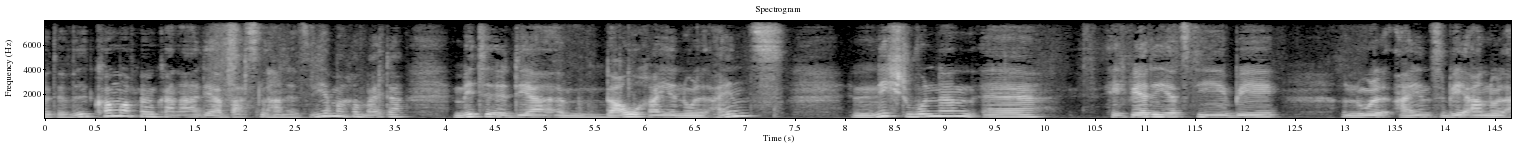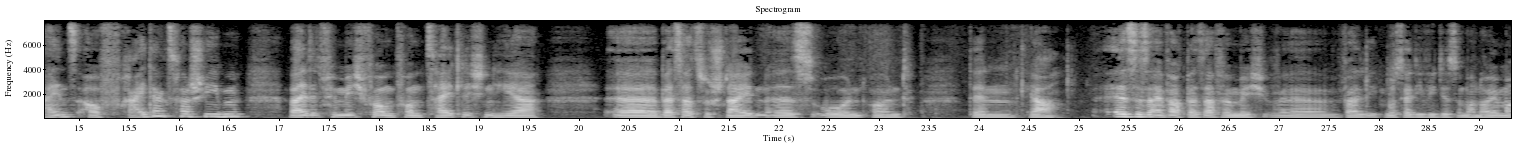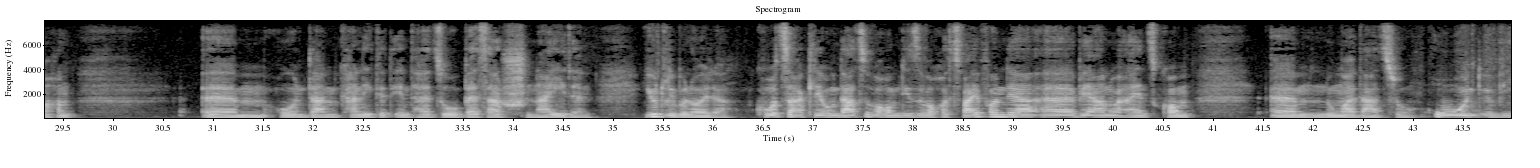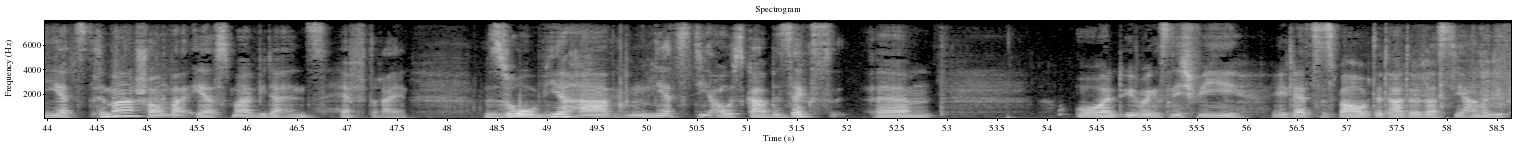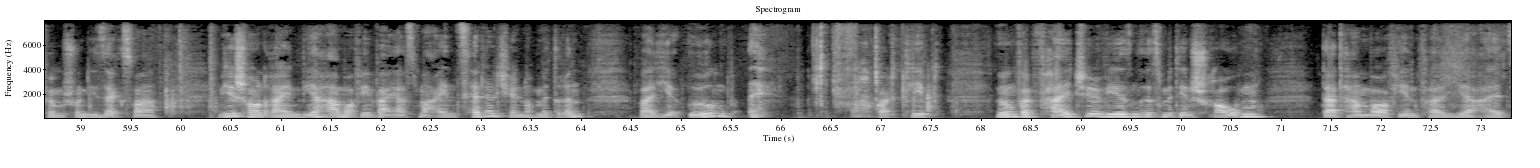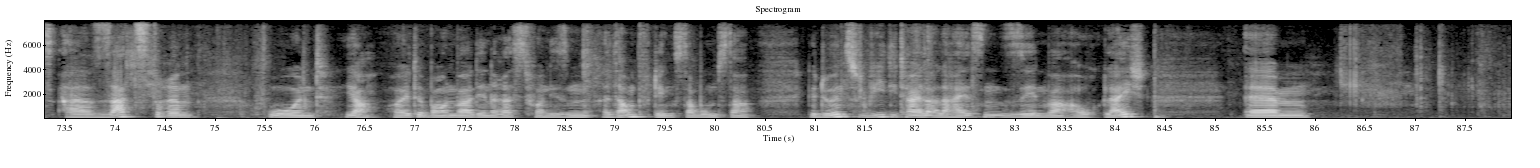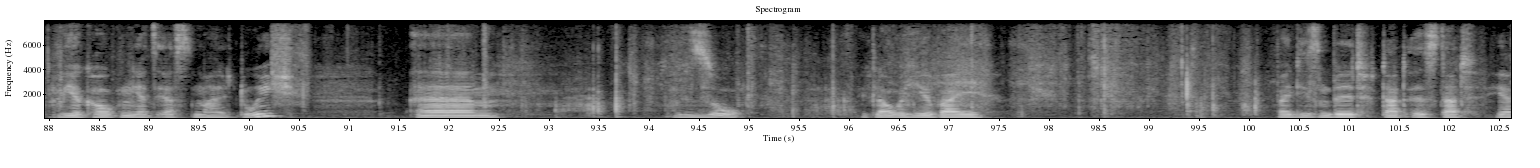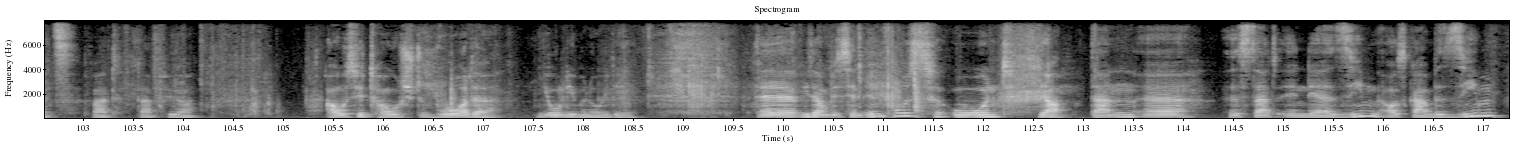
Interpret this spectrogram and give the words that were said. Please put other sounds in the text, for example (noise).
Leute. Willkommen auf meinem Kanal der Bastelhandels. Wir machen weiter mit äh, der ähm, Baureihe 01. Nicht wundern, äh, ich werde jetzt die B01, BA01 auf freitags verschieben, weil das für mich vom, vom zeitlichen her äh, besser zu schneiden ist und, und denn ja, es ist einfach besser für mich, äh, weil ich muss ja die Videos immer neu machen. Ähm, und dann kann ich das eben halt so besser schneiden. Gut, liebe Leute, kurze Erklärung dazu, warum diese Woche zwei von der äh, BA01 kommen. Ähm, nur mal dazu. Und wie jetzt immer, schauen wir erstmal wieder ins Heft rein. So, wir haben jetzt die Ausgabe 6. Ähm, und übrigens nicht wie ich letztens behauptet hatte, dass die andere die 5 schon die 6 war. Wir schauen rein. Wir haben auf jeden Fall erstmal ein Zettelchen noch mit drin, weil hier irgend... (coughs) Oh Gott, klebt. Irgendwas falsch gewesen ist mit den Schrauben. Das haben wir auf jeden Fall hier als Ersatz drin. Und ja, heute bauen wir den Rest von diesen Dampfdings, da da Gedöns. Wie die Teile alle heißen, sehen wir auch gleich. Ähm, wir kauken jetzt erstmal durch. Ähm, so. Ich glaube hier bei, bei diesem Bild, das ist das jetzt, was dafür ausgetauscht wurde. Jo, liebe Leute äh, wieder ein bisschen Infos und ja, dann äh, ist das in der 7, Ausgabe 7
